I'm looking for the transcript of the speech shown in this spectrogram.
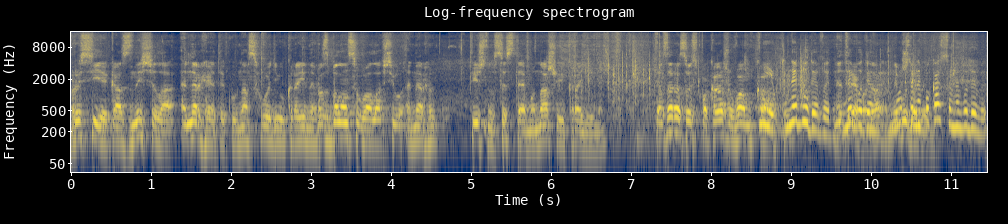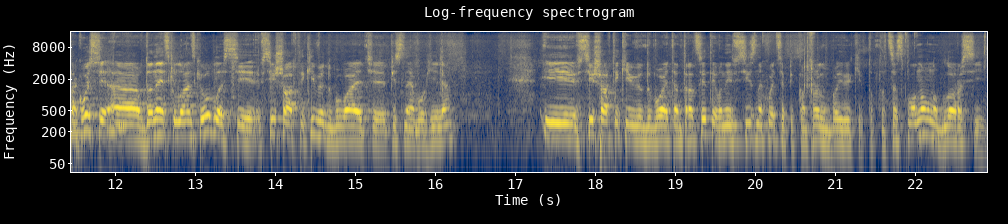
Росія, яка знищила енергетику на сході України, розбалансувала всю енергетичну систему нашої країни. Я зараз ось покажу вам карту. Ні, не буде видно. Не, треба, буде, да? можете буде не показувати, не буде видно. Так ось е, в Донецькій Луганській області всі шахти, які видобувають е, пісне вугілля, і всі шахти, які видобувають антрацити, вони всі знаходяться під контролем бойовиків. Тобто це сплановано було Росією.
